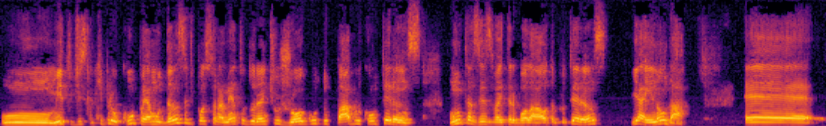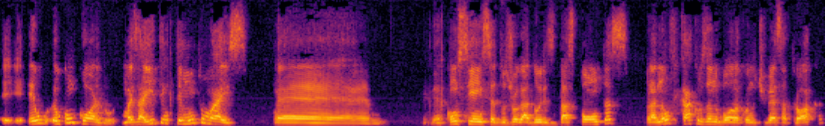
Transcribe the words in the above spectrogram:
O Mito diz que o que preocupa é a mudança de posicionamento durante o jogo do Pablo com o Terans. Muitas vezes vai ter bola alta para o Terans e aí não dá. É, eu, eu, concordo, mas aí tem que ter muito mais é, é consciência dos jogadores das pontas para não ficar cruzando bola quando tiver essa troca,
